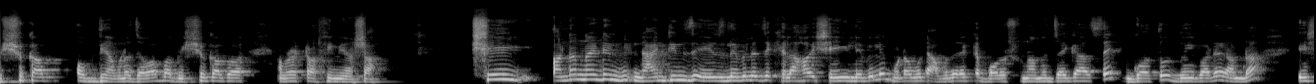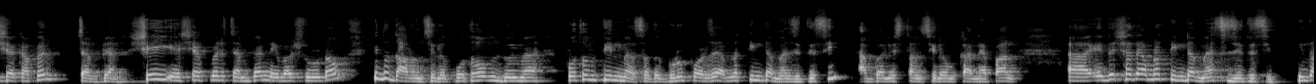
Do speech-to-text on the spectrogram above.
বিশ্বকাপ অবধি আমরা যাওয়া বা বিশ্বকাপ আমরা ট্রফি নিয়ে আসা। সেই আন্ডার নাইনটিন নাইনটিন যে এজ লেভেলে যে খেলা হয়, সেই লেভেলে মোটামুটি আমাদের একটা বড় সুনামের জায়গা আছে। গত দুইবারের আমরা এশিয়া কাপের চ্যাম্পিয়ন সেই এশিয়া কাপের চ্যাম্পিয়ন এবার শুরুটাও কিন্তু দারুণ ছিল। প্রথম দুই ম্যাচ প্রথম তিন ম্যাচ অর্থাৎ গ্রুপ পর্যায়ে আমরা তিনটা ম্যাচ জিতেছি। আফগানিস্তান, শ্রীলঙ্কা, নেপাল এদের সাথে আমরা তিনটা ম্যাচ জিতেছি। কিন্তু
